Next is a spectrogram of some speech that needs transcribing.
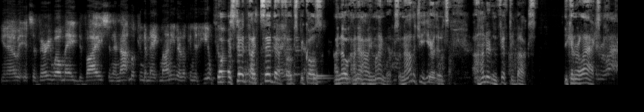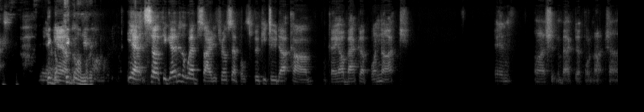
You know, it's a very well made device, and they're not looking to make money. They're looking to heal people. Well, I said I said that, folks, because I know I know how your mind works. So now that you hear that it's 150 bucks, you can relax. Keep, Yeah. keep going, Mark. Yeah, so if you go to the website, it's real simple, spooky2.com. Okay, I'll back up one notch. And oh, I shouldn't have backed up one notch, huh?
